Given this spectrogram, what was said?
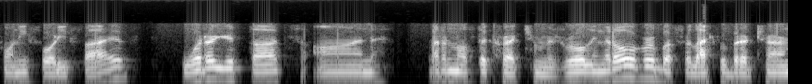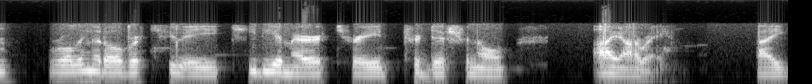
2045 what are your thoughts on, I don't know if the correct term is rolling it over, but for lack of a better term, rolling it over to a TD Ameritrade traditional IRA? I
